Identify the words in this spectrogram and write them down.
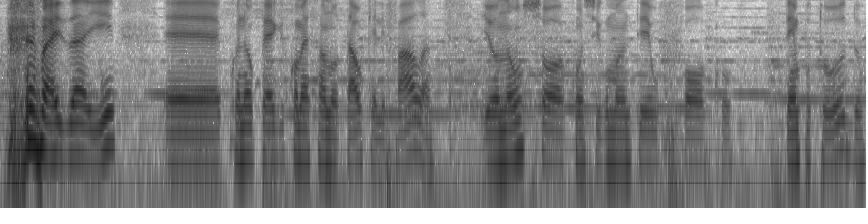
Mas aí, é, quando eu pego e começo a anotar o que ele fala, eu não só consigo manter o foco o tempo todo,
